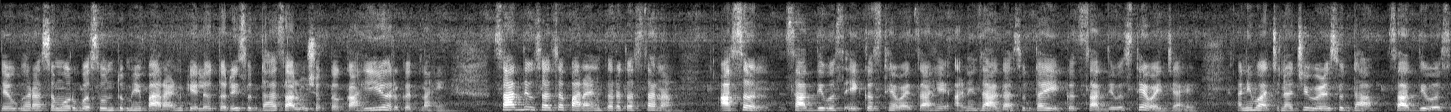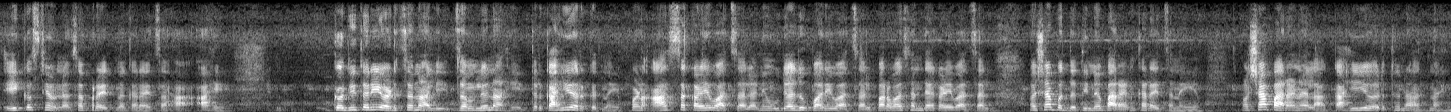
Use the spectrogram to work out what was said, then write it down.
देवघरासमोर बसून तुम्ही पारायण केलं तरीसुद्धा चालू शकतं काहीही हरकत नाही. सात दिवसाचं पारायण करत असताना आसन सात दिवस एकच ठेवायचं आहे आणि जागासुद्धा एकच सात दिवस ठेवायची आहे. आणि वाचनाची वेळसुद्धा सात दिवस एकच ठेवण्याचा प्रयत्न करायचा हा आहे. कधीतरी अडचण आली जमलं नाही तर काही हरकत नाही. पण आज सकाळी वाचाल आणि उद्या दुपारी वाचाल परवा संध्याकाळी वाचाल अशा पद्धतीनं पारायण करायचं नाही आहे अशा पारायणाला काहीही अर्थ राहत नाही.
